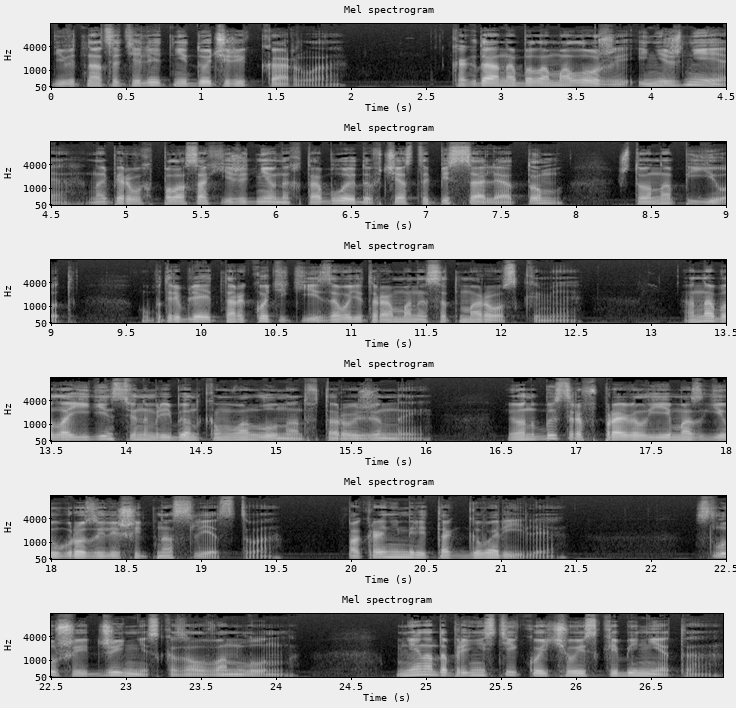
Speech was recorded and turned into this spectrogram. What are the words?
19-летней дочери Карла. Когда она была моложе и нежнее, на первых полосах ежедневных таблоидов часто писали о том, что она пьет – употребляет наркотики и заводит романы с отморозками. Она была единственным ребенком Ван Луна от второй жены, и он быстро вправил ей мозги угрозой лишить наследства. По крайней мере, так говорили. «Слушай, Джинни», — сказал Ван Лун, — «мне надо принести кое-чего из кабинета.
